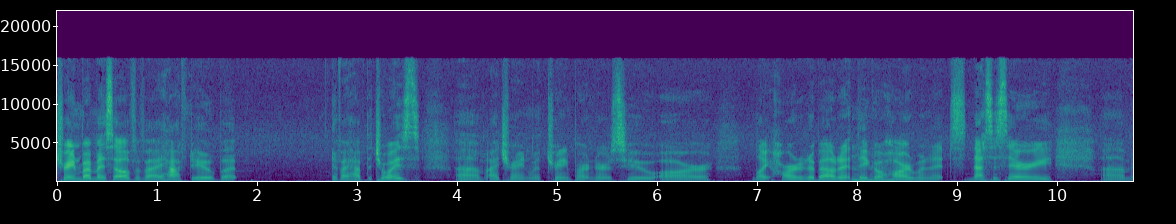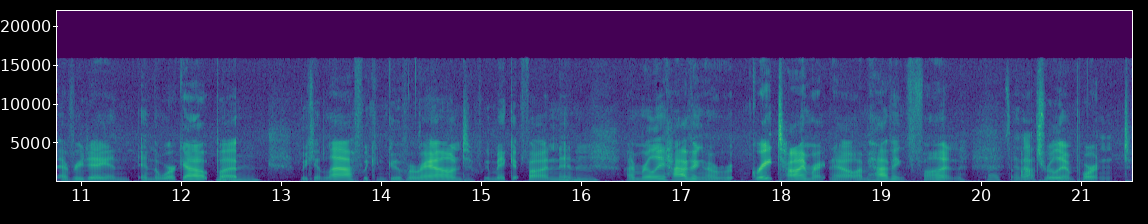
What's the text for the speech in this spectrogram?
train by myself if I have to, but if I have the choice, um, I train with training partners who are lighthearted about it. They go Mhm. hard when it's necessary um, every day in, in the workout, but Mhm. we can laugh, we can goof around, we make it fun. And Mhm. I'm really having a r- great time right now. I'm having fun, that's and that's really important.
